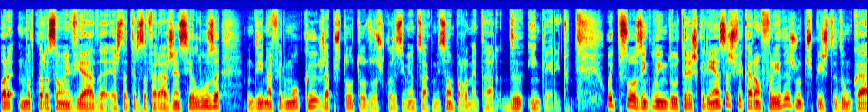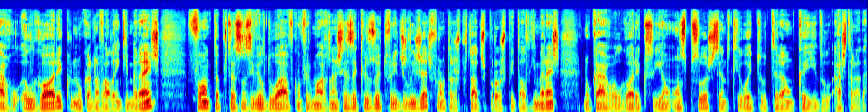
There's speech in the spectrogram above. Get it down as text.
Ora, numa declaração enviada esta terça-feira à agência Lusa, Medina afirmou que já prestou todos os esclarecimentos à Comissão Parlamentar de Inquérito. Oito pessoas, incluindo três crianças, ficaram feridas no despiste de um carro alegórico no Carnaval em Guimarães. Fonte da Proteção Civil do AVE confirmou à Renascença que os oito feridos ligeiros foram transportados para o Hospital de Guimarães. No carro alegórico seguiam 11 pessoas, sendo que oito terão caído à estrada.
